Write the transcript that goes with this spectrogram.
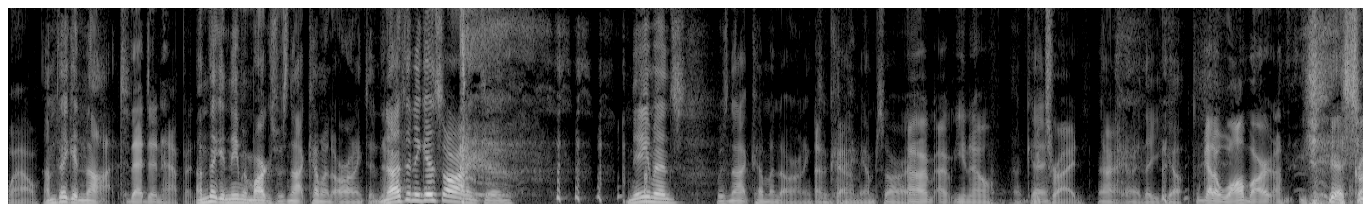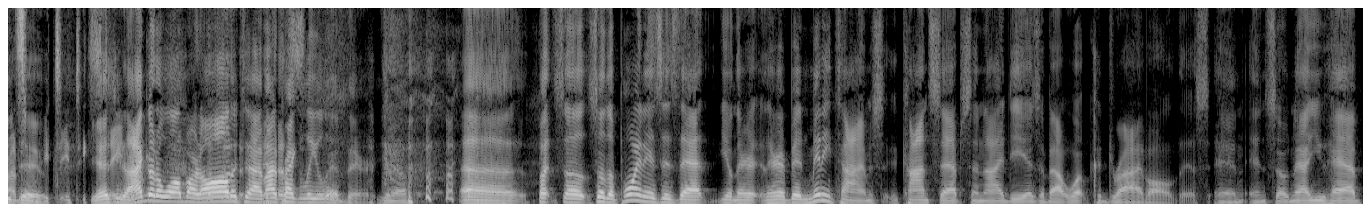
wow. I'm thinking not. That didn't happen. I'm thinking Neiman Marcus was not coming to Arlington. Nothing against Arlington. Neiman's was not coming to Arlington. Okay. Tommy, I'm sorry. um, uh, you know, Okay. we tried. all right, all right, there you go. We got a Walmart. Yes, you do. Yes, you do. I go to Walmart all the time. I practically live there. You know, uh, but so so the point is is that you know there there have been many times concepts and ideas about what could drive all this, and and so now you have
